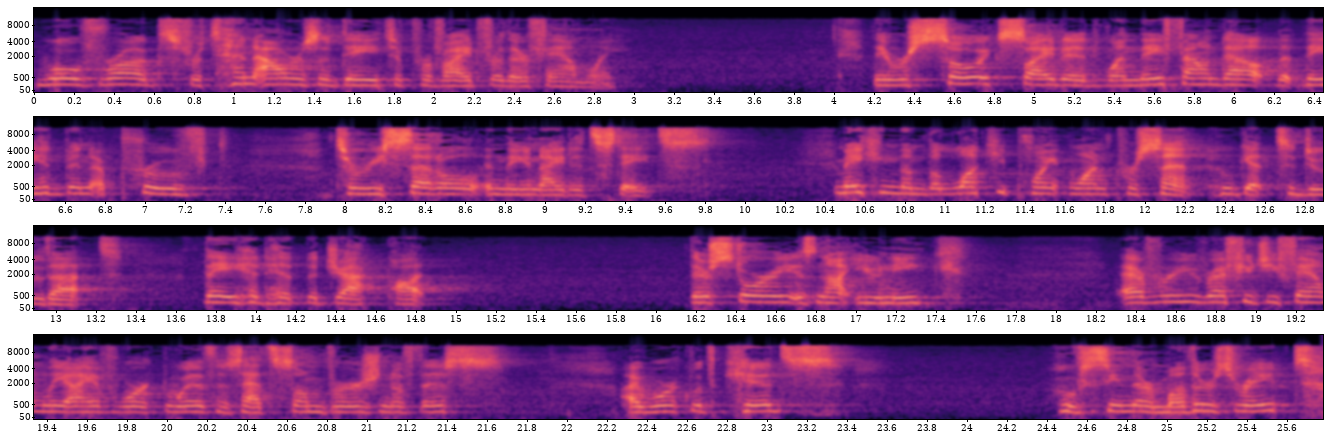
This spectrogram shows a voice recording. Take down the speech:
wove rugs for 10 hours a day to provide for their family. They were so excited when they found out that they had been approved to resettle in the United States, making them the lucky 0.1% who get to do that. They had hit the jackpot. Their story is not unique. Every refugee family I have worked with has had some version of this. I work with kids who've seen their mothers raped,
